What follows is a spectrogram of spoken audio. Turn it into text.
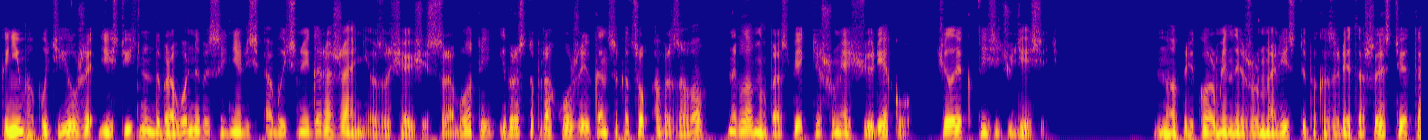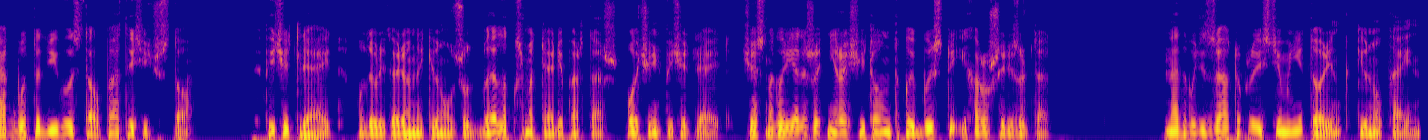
К ним по пути уже действительно добровольно присоединялись обычные горожане, возвращающиеся с работы, и просто прохожие, в конце концов образовав на главном проспекте шумящую реку человек тысячу десять. Но прикормленные журналисты показали это шествие так, будто двигалась толпа тысяч сто. «Впечатляет», — удовлетворенно кивнул Джуд Беллок, смотря репортаж. «Очень впечатляет. Честно говоря, я даже не рассчитывал на такой быстрый и хороший результат». «Надо будет завтра провести мониторинг», — кивнул Каин.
